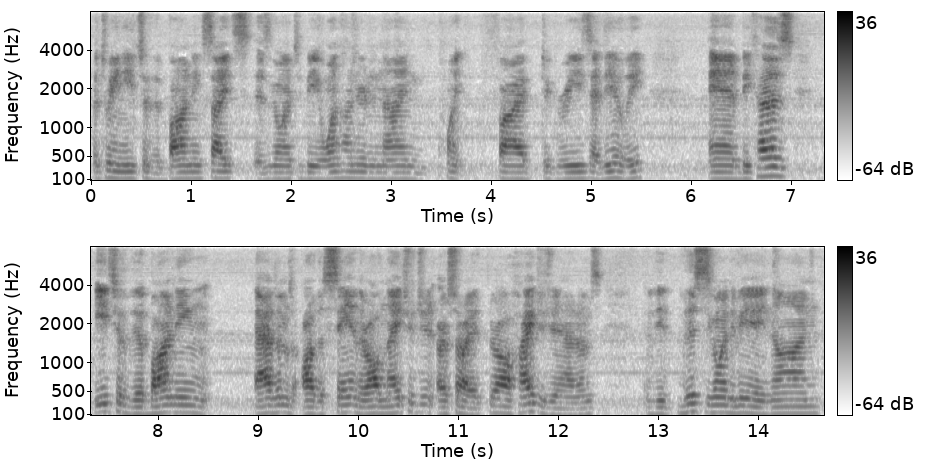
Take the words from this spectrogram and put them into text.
between each of the bonding sites is going to be 109.5 degrees ideally. And because each of the bonding atoms are the same they're all nitrogen or sorry they're all hydrogen atoms the, this is going to be a non-polar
